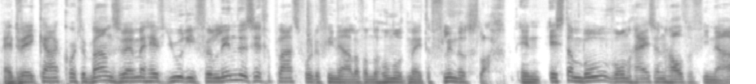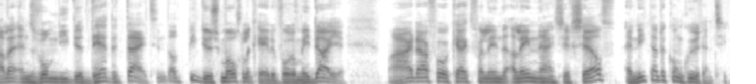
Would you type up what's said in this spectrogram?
Bij het WK Korte Baan zwemmen heeft Juri Verlinde zich geplaatst voor de finale van de 100 meter vlinderslag. In Istanbul won hij zijn halve finale en zwom hij de derde tijd. En dat biedt dus mogelijkheden voor een medaille. Maar daarvoor kijkt Verlinde alleen naar zichzelf en niet naar de concurrentie.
